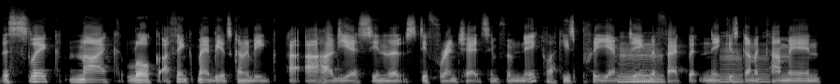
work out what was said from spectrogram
The slick Nike look, I think maybe it's going to be a, a hard yes in that it differentiates him from Nick. Like he's preempting the Mm. fact that Nick is going to come in,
